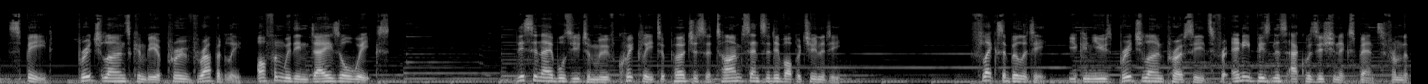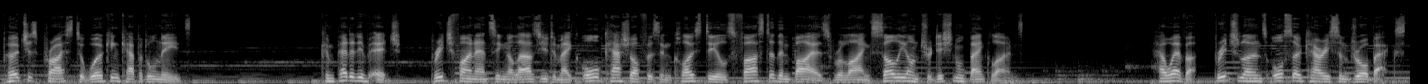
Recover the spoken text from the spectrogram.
Speed. Bridge loans can be approved rapidly, often within days or weeks. This enables you to move quickly to purchase a time-sensitive opportunity. Flexibility. You can use bridge loan proceeds for any business acquisition expense from the purchase price to working capital needs. Competitive edge. Bridge financing allows you to make all cash offers and close deals faster than buyers relying solely on traditional bank loans. However, bridge loans also carry some drawbacks.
